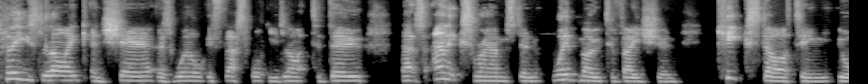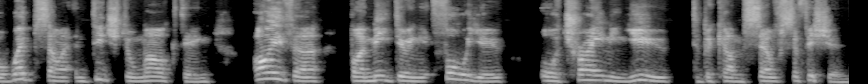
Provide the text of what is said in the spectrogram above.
Please like and share as well if that's what you'd like to do. That's Alex Ramsden, Web Motivation, kickstarting your website and digital marketing either by me doing it for you or training you to become self-sufficient.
